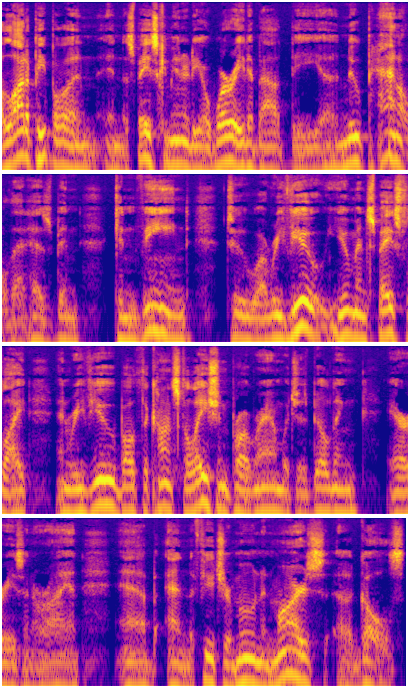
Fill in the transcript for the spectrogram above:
A lot of people in, in the space community are worried about the uh, new panel that has been convened to uh, review human spaceflight and review both the Constellation program, which is building Ares and Orion, uh, and the future Moon and Mars uh, goals.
